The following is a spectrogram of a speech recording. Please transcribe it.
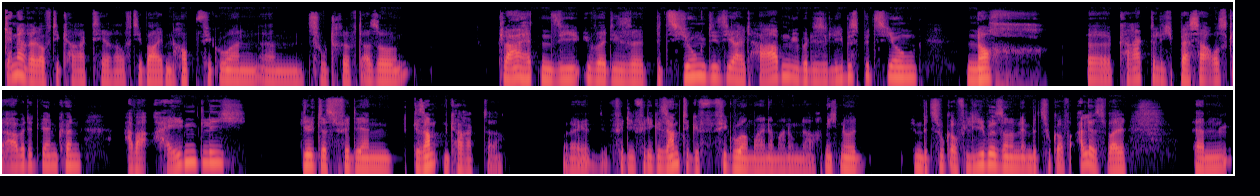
generell auf die Charaktere, auf die beiden Hauptfiguren ähm, zutrifft. Also klar hätten sie über diese Beziehung, die sie halt haben, über diese Liebesbeziehung noch äh, charakterlich besser ausgearbeitet werden können. Aber eigentlich gilt das für deren gesamten Charakter. Oder für die, für die gesamte Ge- Figur meiner Meinung nach. Nicht nur in Bezug auf Liebe, sondern in Bezug auf alles, weil ähm,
